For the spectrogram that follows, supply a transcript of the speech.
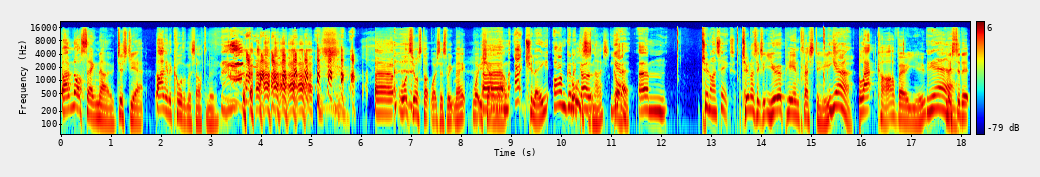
I'm not saying no just yet. I'm going to call them this afternoon. uh, what's your stock watch this week, mate? What are you shouting Um, out? actually, I'm going to go. this is nice. Go yeah, um, two nine six. Two nine six European Prestige. Yeah, Black car, very you. Yeah. Listed at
